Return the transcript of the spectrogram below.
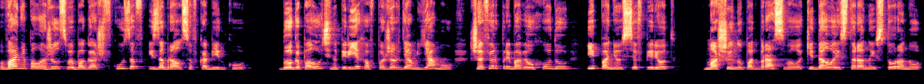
Ваня положил свой багаж в кузов и забрался в кабинку. Благополучно переехав по жердям яму, шофер прибавил ходу и понесся вперед. Машину подбрасывало, кидало из стороны в сторону,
